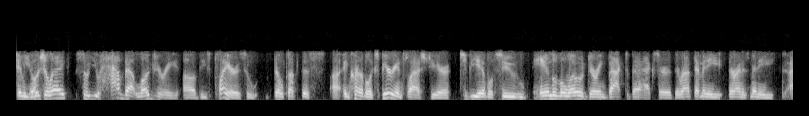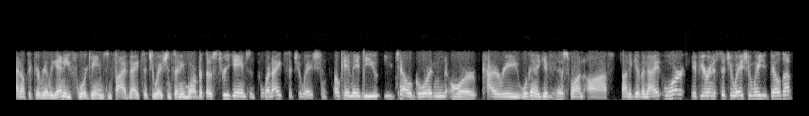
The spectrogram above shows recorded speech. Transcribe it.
Semi Ojeleye. So you have that luxury of these players who built up this uh, incredible experience last year to be able to handle the load during back to backs or there aren't that many there aren't as many I don't think there are really any four games and five night situations anymore but those three games and four night situation okay maybe you, you tell Gordon or Kyrie we're going to give you this one off on a given night or if you're in a situation where you build up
